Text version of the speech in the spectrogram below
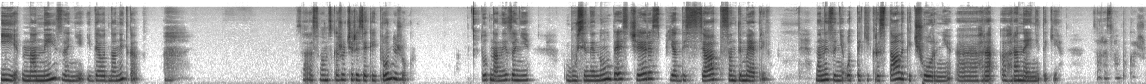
І нанизані йде одна нитка. Зараз вам скажу, через який проміжок. Тут нанизані бусини, ну, десь через 50 сантиметрів. Нанизані от такі кристалики чорні, гра, гранені такі. Зараз вам покажу.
